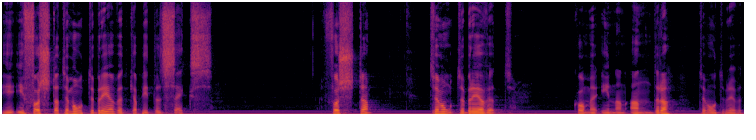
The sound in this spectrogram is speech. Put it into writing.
i, i första Timotebrevet kapitel 6. Första Timotebrevet kommer innan andra Timotebrevet.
